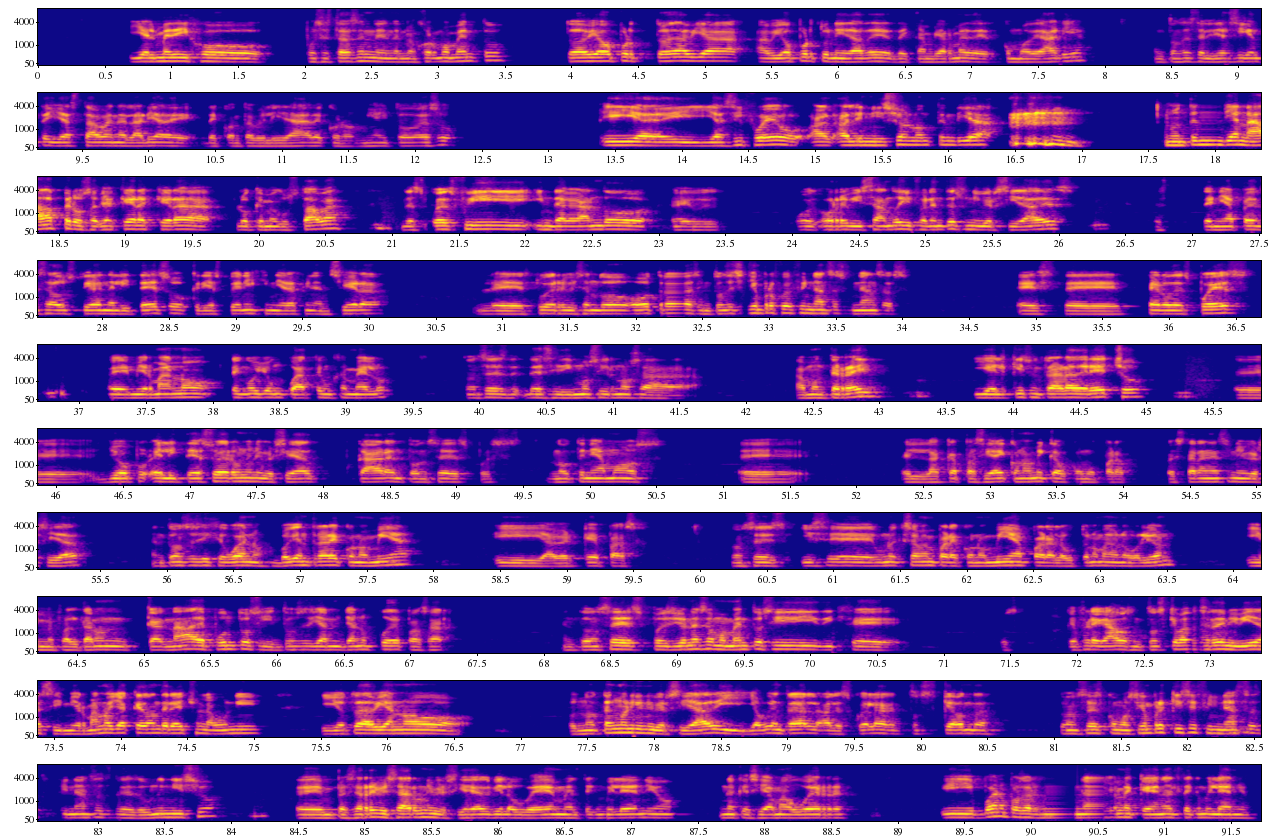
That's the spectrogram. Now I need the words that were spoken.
Y él me dijo, pues estás en, el mejor momento, todavía, todavía había oportunidad de, cambiarme de, como de área. Entonces el día siguiente ya estaba en el área de, de contabilidad, de economía y todo eso. Y, y así fue, al, inicio no entendía, no entendía nada, pero sabía que era, que era lo que me gustaba. Después fui indagando eh, o, o, revisando diferentes universidades. Tenía pensado estudiar en el ITESO, quería estudiar ingeniería financiera, le estuve revisando otras, entonces siempre fue finanzas, finanzas. Este, pero después, eh, mi hermano, tengo yo un cuate, un gemelo, entonces decidimos irnos a, a Monterrey y él quiso entrar a Derecho. Eh, yo, el ITESO era una universidad cara, entonces pues no teníamos eh, la capacidad económica como para estar en esa universidad. Entonces dije, bueno, voy a entrar a economía y a ver qué pasa. Entonces hice un examen para economía para la Autónoma de Nuevo León y me faltaron nada de puntos y entonces ya, ya no pude pasar. Entonces, pues yo en ese momento sí dije, pues qué fregados, entonces qué va a hacer de mi vida si mi hermano ya quedó en derecho en la uni y yo todavía no, pues no tengo ni universidad y ya voy a entrar a la, escuela, entonces qué onda. Entonces, como siempre quise finanzas, finanzas desde un inicio, eh, empecé a revisar universidades, vi la UVM, el Tec Milenio, una que se llama UR, y bueno, pues al final me quedé en el Tec Milenio.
